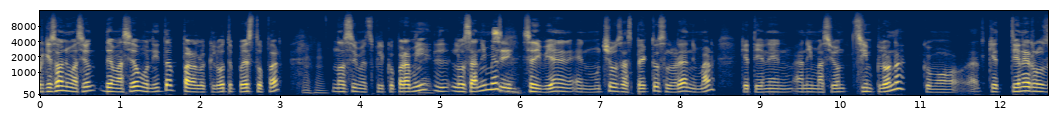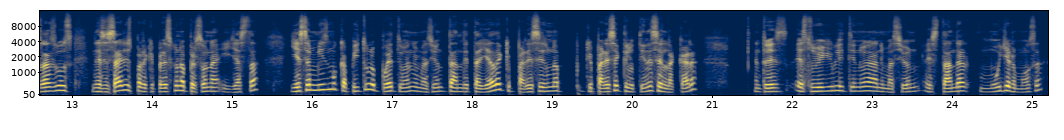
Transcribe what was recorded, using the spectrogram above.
Porque es una animación demasiado bonita para lo que luego te puedes topar. No sé si me explico. Para mí, los animes se dividen en, muchos aspectos a la hora de animar, que tienen animación simplona, como ah, que tiene los rasgos necesarios para que parezca una persona y ya está. Y ese mismo capítulo puede tener una animación tan detallada que parece una que parece que lo tienes en la cara. Entonces, Studio Ghibli tiene una animación estándar muy hermosa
